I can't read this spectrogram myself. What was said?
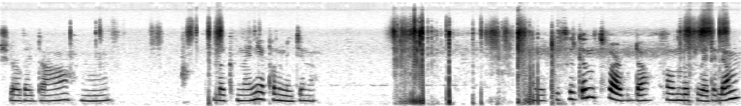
Şuraları da. Hmm. Bakımlarını yapalım iyicene. Evet, ısırgan otu var burada. Onu da su verelim.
